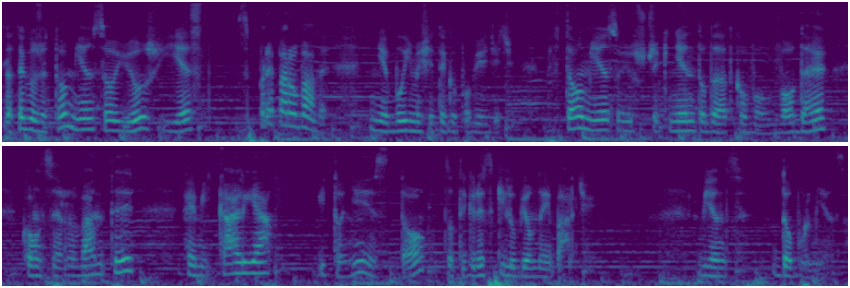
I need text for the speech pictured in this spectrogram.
Dlatego, że to mięso już jest spreparowane. Nie bójmy się tego powiedzieć. W to mięso już szczyknięto dodatkowo wodę, konserwanty, chemikalia i to nie jest to, co tygryski lubią najbardziej. Więc dobór mięsa.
